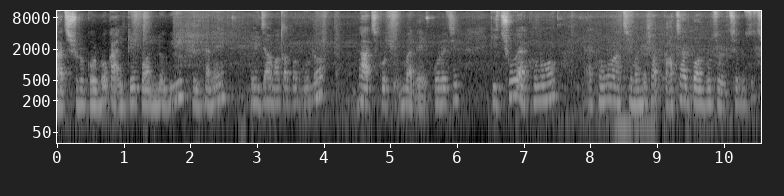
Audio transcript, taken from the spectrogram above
কাজ শুরু করব। কালকে পল্লবী এখানে এই জামা কাপড়গুলো ভাজ করতে মানে করেছে। কিছু এখনও এখনও আছে মানে সব কাঁচার পর্ব চলছে, বুঝেছ?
